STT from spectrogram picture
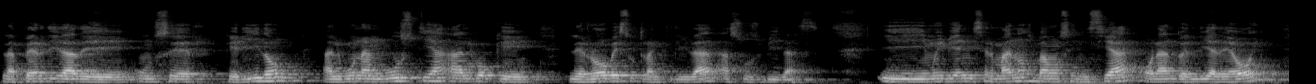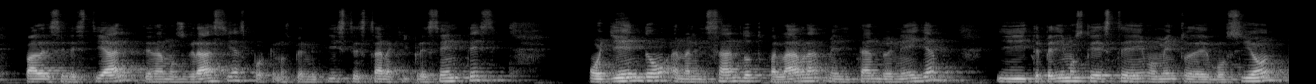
la pérdida de un ser querido, alguna angustia, algo que le robe su tranquilidad a sus vidas. Y muy bien, mis hermanos, vamos a iniciar orando el día de hoy. Padre Celestial, te damos gracias porque nos permitiste estar aquí presentes, oyendo, analizando tu palabra, meditando en ella. Y te pedimos que este momento de devoción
